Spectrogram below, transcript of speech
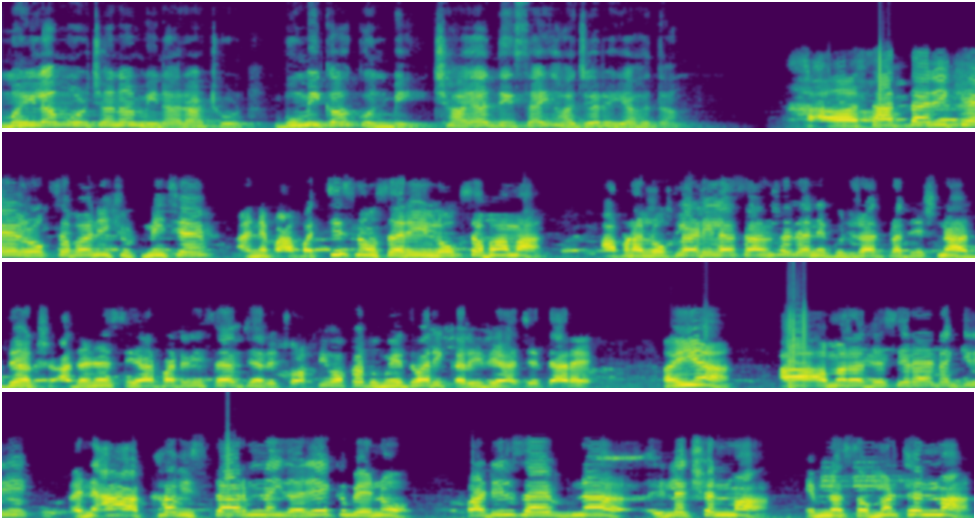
મહિલા મોરચાના મીના રાઠોડ, ભૂમિકા કુનબી છાયા દેસાઈ હાજર રહ્યા હતા. સાત તારીખે લોકસભાની ચૂંટણી છે અને પચીસ નવસારી લોકસભામાં આપણા લોકલાડીલા સાંસદ અને ગુજરાત પ્રદેશના અધ્યક્ષ આદરણીય સી આર પાટીલ સાહેબ જ્યારે ચોથી વખત ઉમેદવારી કરી રહ્યા છે ત્યારે અહીંયા આ અમારા દશેરા ટકરી અને આ આખા વિસ્તારની દરેક બહેનો પાટીલ સાહેબના ઇલેક્શનમાં, એમના સમર્થનમાં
